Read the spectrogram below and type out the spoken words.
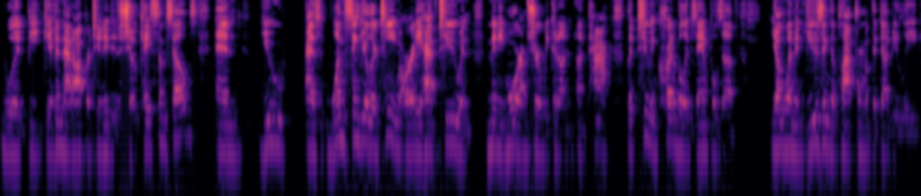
would be given that opportunity to showcase themselves. And you as one singular team already have two and many more i'm sure we could un- unpack. But two incredible examples of young women using the platform of the w league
